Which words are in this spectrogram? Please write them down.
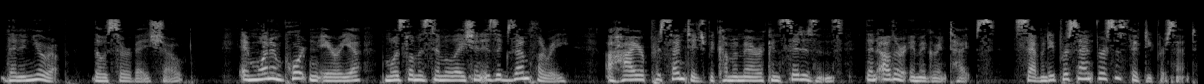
than in Europe, those surveys show. In one important area, Muslim assimilation is exemplary. A higher percentage become American citizens than other immigrant types, 70% versus 50%.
